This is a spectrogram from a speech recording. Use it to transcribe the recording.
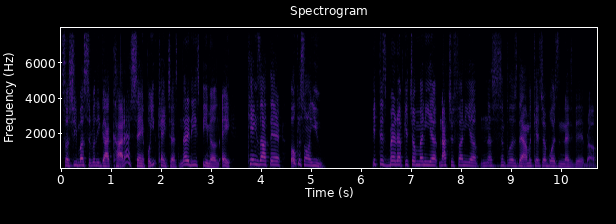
So she must have really got caught. That's shameful. You can't trust none of these females. Hey, kings out there, focus on you. Get this bread up, get your money up, not your funny up. And that's as simple as that. I'm gonna catch your boys in the next vid, bro.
